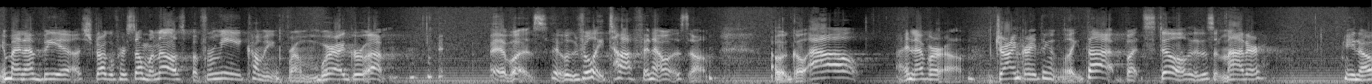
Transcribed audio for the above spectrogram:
it might not be a struggle for someone else, but for me, coming from where I grew up, it was it was really tough, and I was um, I would go out, I never um, drank or anything like that, but still, it doesn't matter. You know,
